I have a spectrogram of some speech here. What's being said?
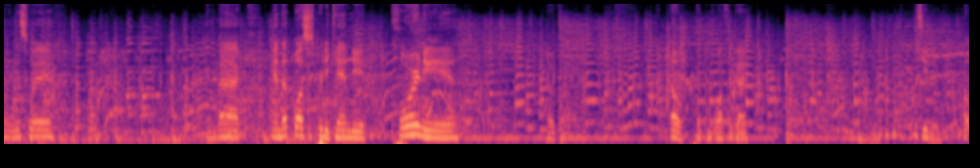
Coming this way. Come back. Man, that boss is pretty candy. Corny. Okay. Oh, the waffle guy. What does he do? Oh.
